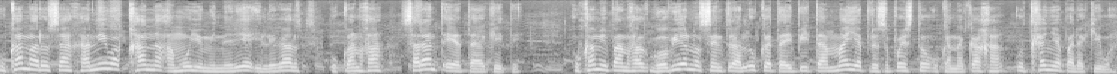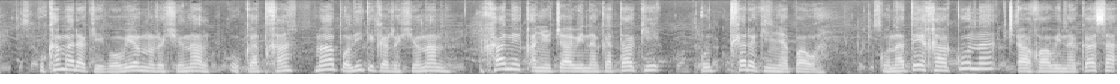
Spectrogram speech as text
Ukamarusa janiwa khana amuyo minería ilegal ukanja sarante yatakite. Ukami panja gobierno central ukataipita maya presupuesto ukanakaja utjaña para kiwa. Ukamaraki gobierno regional ukatja ma política regional jani qañuchabinakataki utjarakiñapawa. Kunateja kuna ch'ajuawinakasa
